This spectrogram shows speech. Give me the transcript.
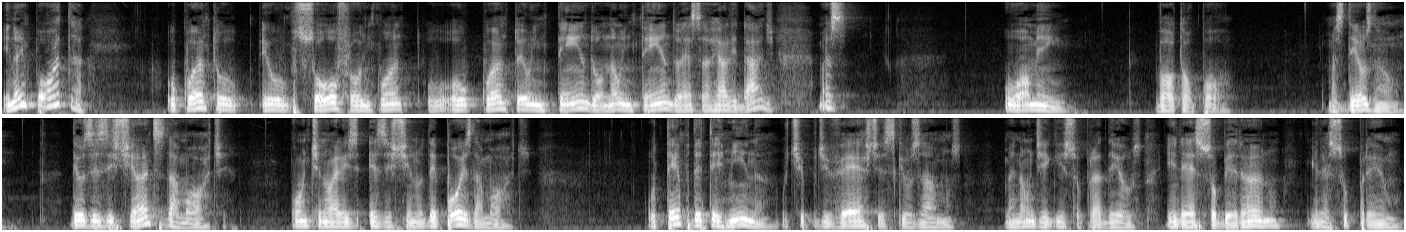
E não importa o quanto eu sofro, ou, enquanto, ou, ou quanto eu entendo ou não entendo essa realidade, mas o homem volta ao pó. Mas Deus não. Deus existe antes da morte, continuará existindo depois da morte. O tempo determina o tipo de vestes que usamos, mas não diga isso para Deus. Ele é soberano, ele é supremo.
